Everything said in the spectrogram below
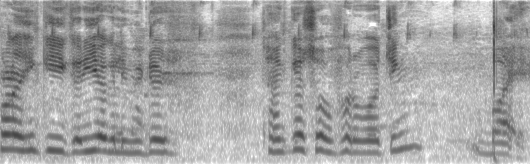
ਹੁਣ ਅਸੀਂ ਕੀ ਕਰੀਏ ਅਗਲੀ ਵੀਡੀਓ 'ਚ। Thank you so for watching bye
